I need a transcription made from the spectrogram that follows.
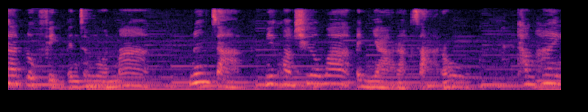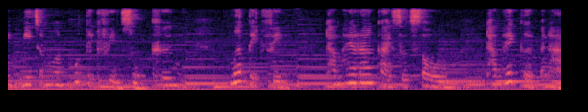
การปลูกฝิ่นเป็นจำนวนมาก เนื่องจากมีความเชื่อว่าเป็นยารักษาโรคทำให้มีจำนวนผู้ติดฝิ่นสูงขึ้น เมื่อติดฝิ่นทำให้ร่างกายสุดโทรมทำให้เกิดปัญหา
